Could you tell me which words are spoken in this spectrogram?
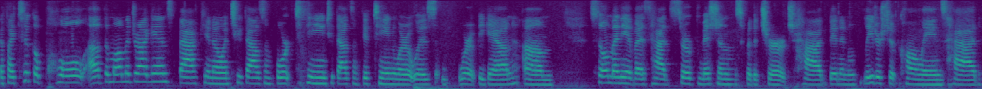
if I took a poll of the Mama Dragons back, you know, in 2014, 2015, where it was, where it began, um, so many of us had served missions for the church, had been in leadership callings, had,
